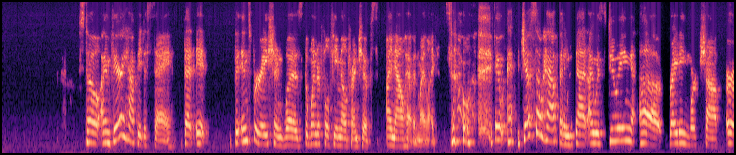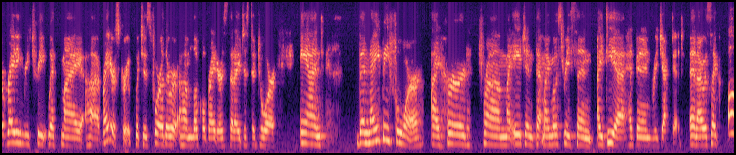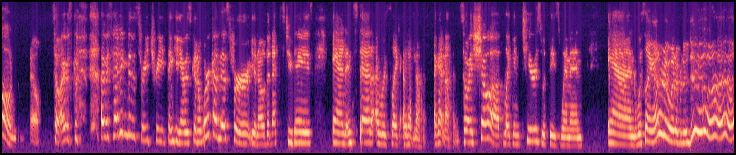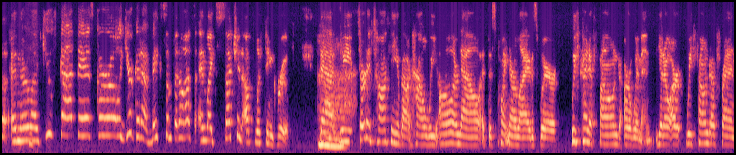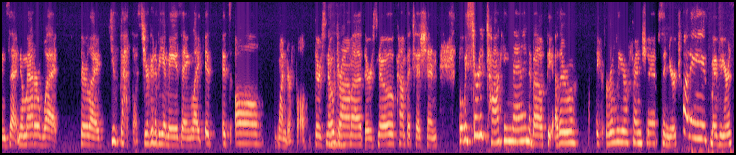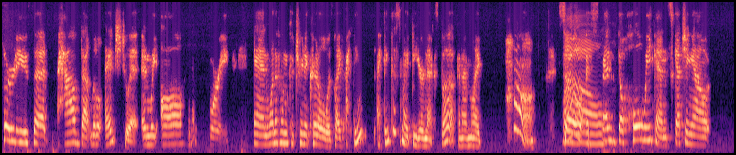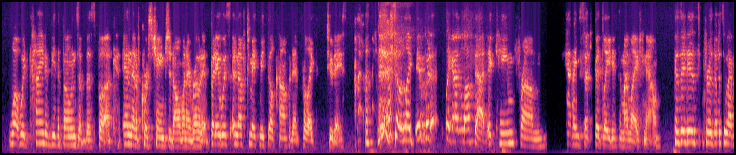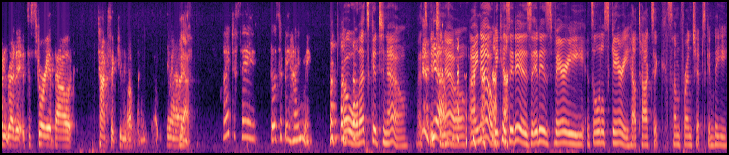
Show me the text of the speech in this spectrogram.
So I'm very happy to say that it the inspiration was the wonderful female friendships I now have in my life. So it just so happened that I was doing a writing workshop or a writing retreat with my uh, writers group, which is four other um, local writers that I just adore. And the night before, I heard from my agent that my most recent idea had been rejected, and I was like, "Oh no!" So I was I was heading to this retreat, thinking I was going to work on this for you know the next two days, and instead I was like, "I got nothing. I got nothing." So I show up like in tears with these women, and was like, "I don't know what I'm to do," and they're like, "You've got this, girl. You're gonna make something awesome," and like such an uplifting group that uh. we started talking about how we all are now at this point in our lives where we've kind of found our women, you know, our we found our friends that no matter what, they're like, You've got this, you're gonna be amazing. Like it's it's all wonderful. There's no mm-hmm. drama, there's no competition. But we started talking then about the other like earlier friendships in your 20s, maybe your 30s that have that little edge to it. And we all have a story and one of them katrina criddle was like i think i think this might be your next book. And i'm like huh. So wow. i spent the whole weekend sketching out what would kind of be the bones of this book and then of course changed it all when i wrote it. But it was enough to make me feel confident for like two days. So like it, but like i love that. It came from having such good ladies in my life now. Because it is for those who haven't read it it's a story about toxic female yeah. I have to say those are behind me. oh well that's good to know that's good yeah. to know i know because it is it is very it's a little scary how toxic some friendships can be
